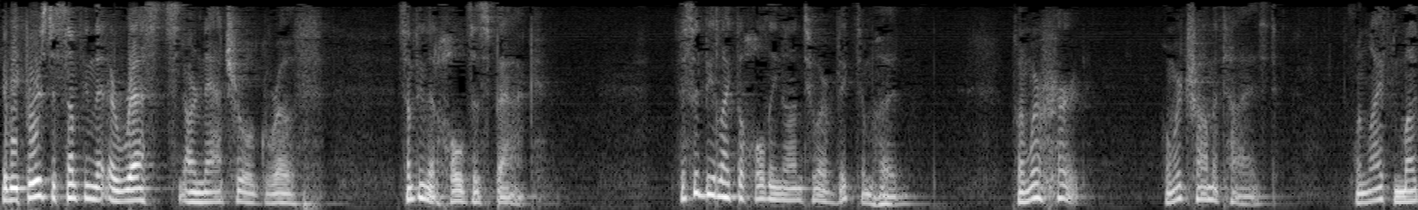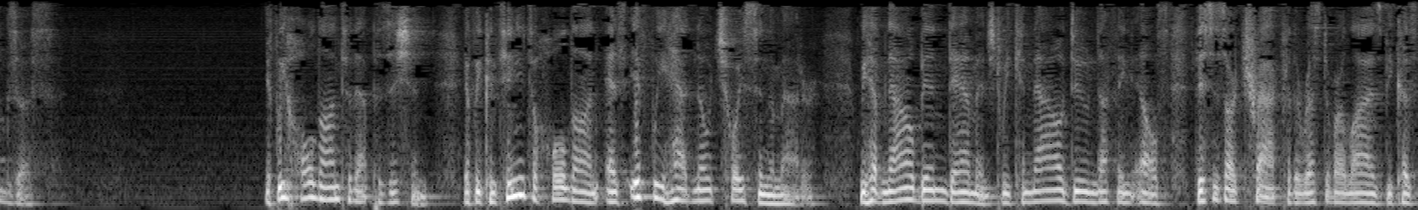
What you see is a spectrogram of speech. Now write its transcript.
It refers to something that arrests our natural growth, something that holds us back. This would be like the holding on to our victimhood. When we're hurt, when we're traumatized, when life mugs us, if we hold on to that position, if we continue to hold on as if we had no choice in the matter, we have now been damaged. We can now do nothing else. This is our track for the rest of our lives because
